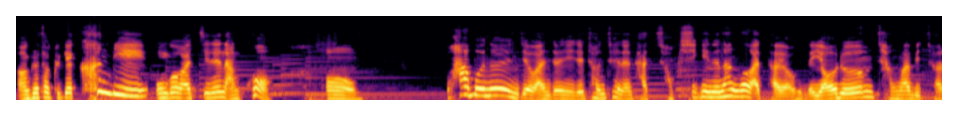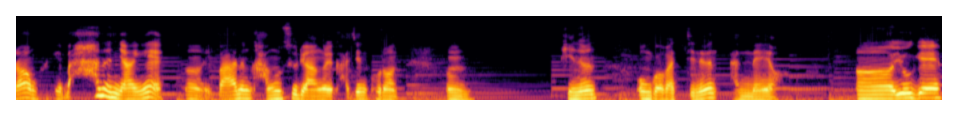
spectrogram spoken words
어 그래서 그렇게 큰 비 온 것 같지는 않고 어 화분은 이제 완전히 이제 전체는 다 적시기는 한 것 같아요. 근데 여름 장마비처럼 그렇게 많은 양의 어, 많은 강수량을 가진 그런 음, 비는 온 것 같지는 않네요. 어 요게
